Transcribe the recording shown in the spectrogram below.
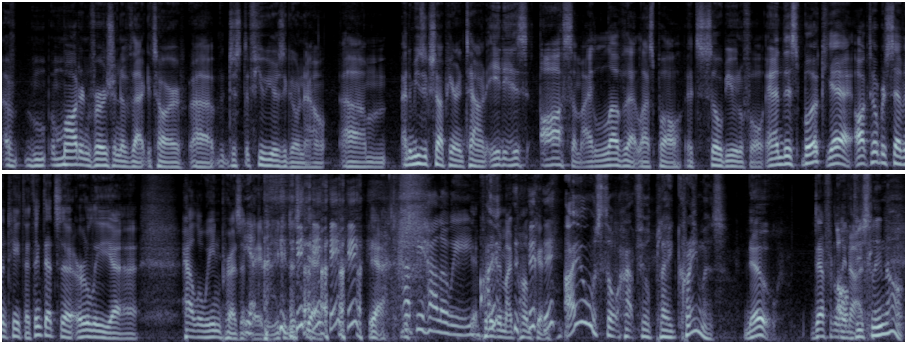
a modern version of that guitar uh, just a few years ago now um, at a music shop here in town. It is awesome. I love that Les Paul. It's so beautiful. And this book, yeah, October 17th. I think that's an early uh, Halloween present, Yeah. maybe. You can just, yeah. yeah. Happy Halloween. Put it in my pumpkin. I always thought Hetfield played Kramers. No, definitely not. Obviously not. not.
